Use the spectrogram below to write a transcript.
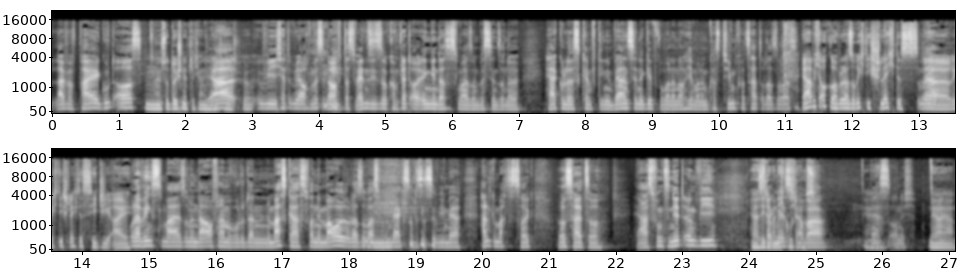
Life of Pi gut aus. Ja, so durchschnittlich animiert. Ja, halt. Ja. irgendwie, ich hatte mir auch ein bisschen erhofft, dass wenn sie so komplett all in gehen, dass es mal so ein bisschen so eine Herkules kämpft gegen den Bären-Szene gibt, wo man dann auch jemanden im Kostüm kurz hat oder sowas. Ja, habe ich auch gehofft. Oder so richtig schlechtes, Ja. äh, richtig schlechtes CGI. Oder wenigstens mal so eine Nahaufnahme, wo du dann eine Maske hast von dem Maul oder sowas, wo du merkst, so, das ist irgendwie mehr handgemachtes Zeug. Das ist halt so, ja, es funktioniert irgendwie. ja, sieht aber nicht gut aus. Aber ja, mehr ist es auch nicht. Ja,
